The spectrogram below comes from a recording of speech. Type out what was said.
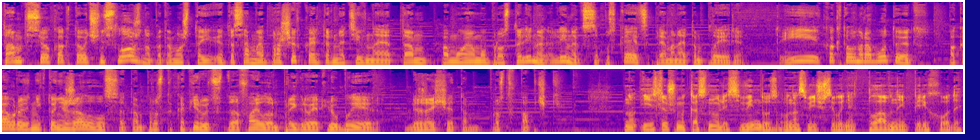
Там все как-то очень сложно, потому что эта самая прошивка альтернативная, там, по-моему, просто Linux запускается прямо на этом плеере. И как-то он работает. Пока вроде никто не жаловался, там просто копируются туда файлы, он проигрывает любые, лежащие там просто в папочке. Но если уж мы коснулись Windows, у нас, видишь, сегодня плавные переходы.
